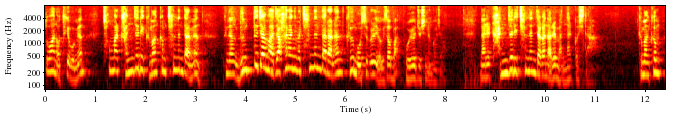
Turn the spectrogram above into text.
또한 어떻게 보면 정말 간절히 그만큼 찾는다면 그냥 눈 뜨자마자 하나님을 찾는다라는 그 모습을 여기서 보여주시는 거죠. 나를 간절히 찾는 자가 나를 만날 것이다. 그만큼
